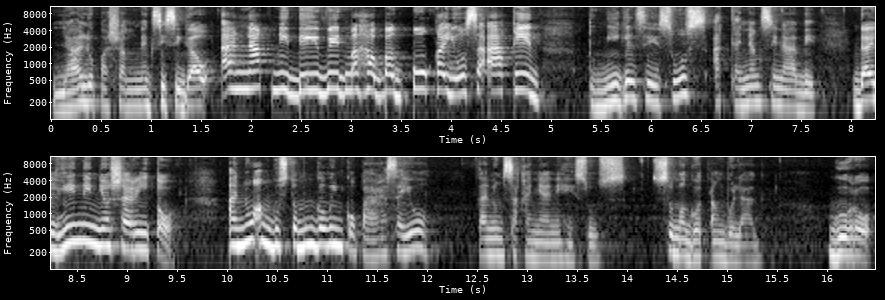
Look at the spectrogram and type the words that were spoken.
Lalo pa siyang nagsisigaw, Anak ni David, mahabag po kayo sa akin. Tumigil si Jesus at kanyang sinabi, Dalhin ninyo siya rito. Ano ang gusto mong gawin ko para sa iyo? Tanong sa kanya ni Jesus. Sumagot ang bulag. Guro,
